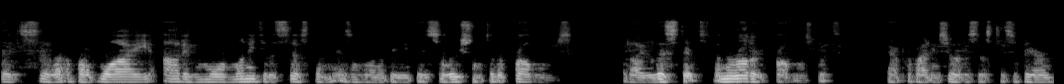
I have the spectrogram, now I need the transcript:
It's uh, about why adding more money to the system isn't going to be the solution to the problems that I listed. And there are other problems with uh, providing services to severe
